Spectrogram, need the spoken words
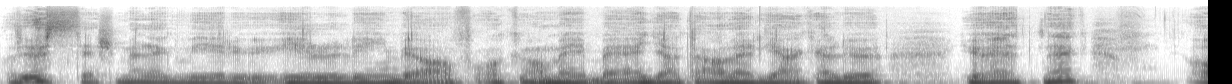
az összes melegvérű élőlénybe, amelybe egyáltalán allergiák előjöhetnek, a,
